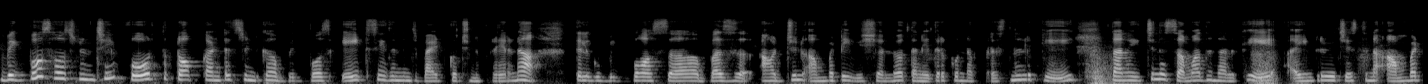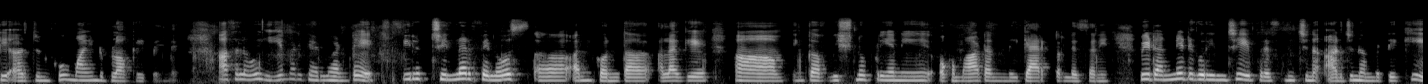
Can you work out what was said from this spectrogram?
బిగ్ బాస్ హౌస్ నుంచి ఫోర్త్ టాప్ కంటెస్టెంట్గా బిగ్ బాస్ ఎయిట్ సీజన్ నుంచి బయటకు వచ్చిన Prerana Telugu Bigg Boss buzz Arjun Ambati విషయంలో తను ఎదుర్కొన్న ప్రశ్నలకి తను ఇచ్చిన సమాధానాలకి ఇంటర్వ్యూ చేస్తున్న అంబటి అర్జున్కు మైండ్ బ్లాక్ అయిపోయింది. అసలు ఏమడిగాడు అంటే మీరు చిల్లర్ ఫెలోస్ అని కొంత అలాగే ఇంకా విష్ణుప్రియని ఒక మాట అంది క్యారెక్టర్లెస్ అని. వీటన్నిటి గురించి ప్రశ్నించిన అర్జున్ అంబటికి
